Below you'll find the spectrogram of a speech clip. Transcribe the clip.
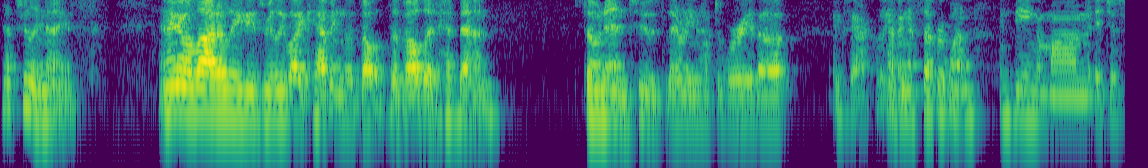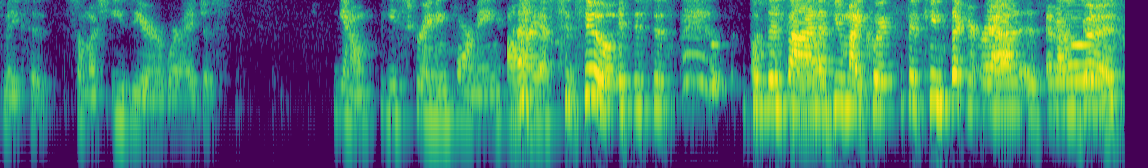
That's really nice. And I know a lot of ladies really like having the vel- the velvet headband sewn in too, so they don't even have to worry about Exactly. having a separate one. and being a mom, it just makes it so much easier where I just, you know, he's screaming for me. All I have to do is just put Oh this on and do my quick 15 second wrap, and so- I'm good.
